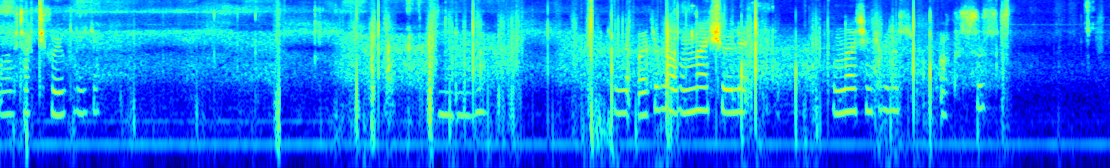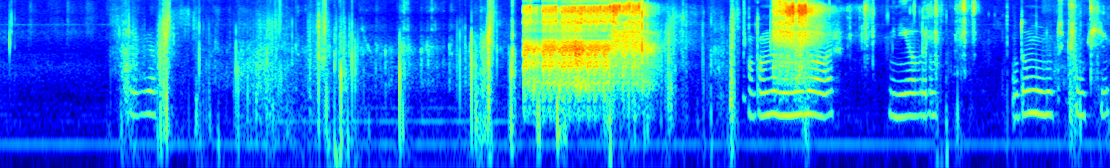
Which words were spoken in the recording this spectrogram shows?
Ona bir taktik uygulayacağım. Şimdi acaba bunlar şöyle bunlar çünkü biraz akılsız geliyor. Adamda mini var. Mini alırım. Adamın loot'u çok iyi.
